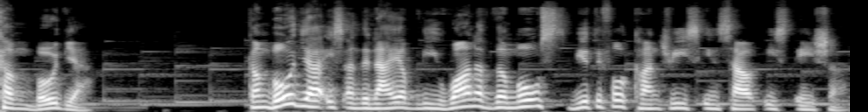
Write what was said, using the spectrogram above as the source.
Cambodia. Cambodia is undeniably one of the most beautiful countries in Southeast Asia.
